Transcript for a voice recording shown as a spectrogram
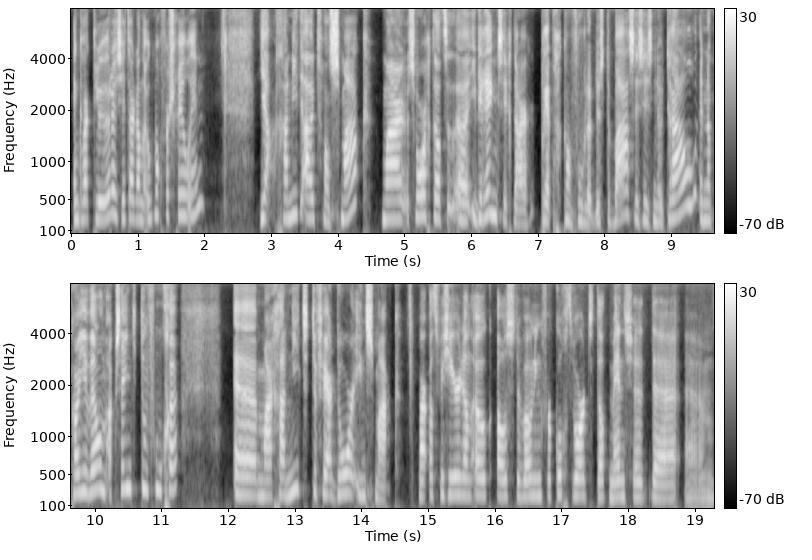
En qua kleuren zit daar dan ook nog verschil in? Ja, ga niet uit van smaak. Maar zorg dat uh, iedereen zich daar prettig kan voelen. Dus de basis is neutraal. En dan kan je wel een accentje toevoegen. Maar ga niet te ver door in smaak. Maar adviseer je dan ook als de woning verkocht wordt dat mensen de. Um,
